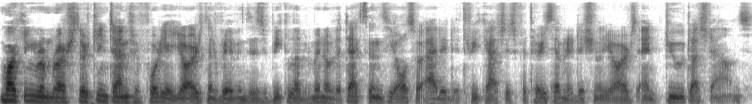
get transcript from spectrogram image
Mark Ingram rushed 13 times for 48 yards in the Ravens' Week 11 win over the Texans. He also added three catches for 37 additional yards and two touchdowns.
